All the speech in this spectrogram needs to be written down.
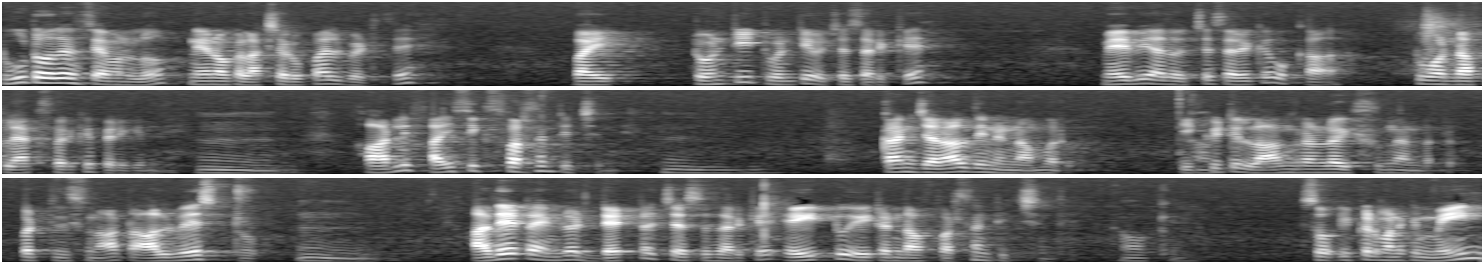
టూ థౌజండ్ సెవెన్లో నేను ఒక లక్ష రూపాయలు పెడితే బై ట్వంటీ ట్వంటీ వచ్చేసరికి మేబీ అది వచ్చేసరికి ఒక టూ అండ్ హాఫ్ ల్యాక్స్ వరకే పెరిగింది. హార్డ్లీ ఫైవ్ సిక్స్ పర్సెంట్ ఇచ్చింది. కానీ జనాలు దీన్ని నమ్మరు. ఈక్విటీ లాంగ్ రన్లో ఇస్తుంది అంటారు but it's not always true అదే టైంలో డెట్ వచ్చేసరికి eight to eight and half percent ఇచ్చింది. ఓకే సో ఇక్కడ మనకి మెయిన్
